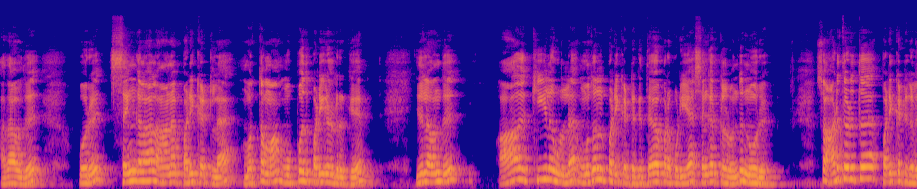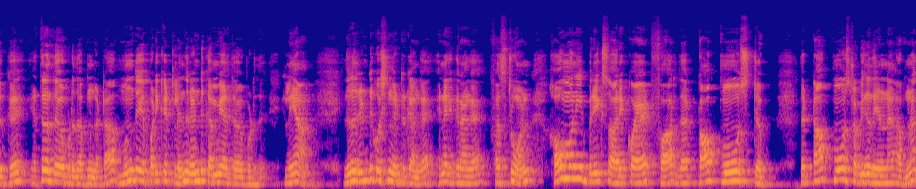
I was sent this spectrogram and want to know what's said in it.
அதாவது ஒரு செங்கலால் ஆன படிக்கட்டில் மொத்தமாக முப்பது படிகள் இருக்குது இதில் வந்து ஆக கீழே உள்ள முதல் படிக்கட்டுக்கு தேவைப்படக்கூடிய செங்கற்கள் வந்து நூறு. ஸோ அடுத்தடுத்த படிக்கட்டுகளுக்கு எத்தனை தேவைப்படுது அப்படின்னு கேட்டால் முந்தைய படிக்கட்டுலேருந்து ரெண்டு கம்மியாக தேவைப்படுது. இல்லையா? இதில் ரெண்டு கொஸ்டின் கேட்டிருக்காங்க. என்ன கேட்குறாங்க first one how many bricks are required for the top most step the top most அப்படிங்கிறது என்ன? அப்படின்னா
